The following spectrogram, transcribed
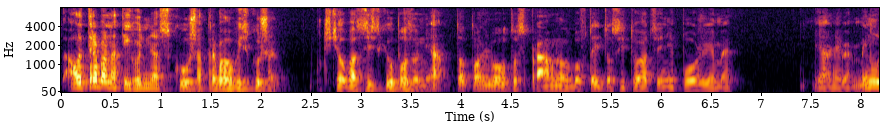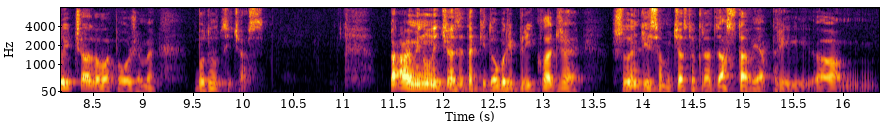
ale treba na tých hodinách skúšať, treba ho vyskúšať. Učiteľ vás vždy upozorní, toto nebolo to správne, lebo v tejto situácii nepoužijeme, ja neviem, minulý čas, ale použijeme budúci čas. Práve minulý čas je taký dobrý príklad, že študenti sa mi častokrát zastavia pri um,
